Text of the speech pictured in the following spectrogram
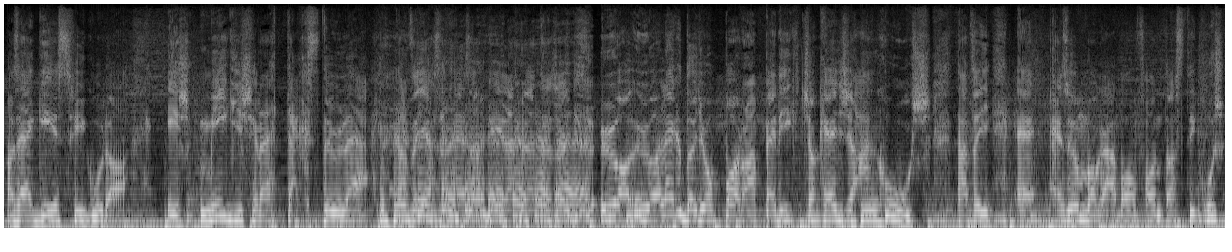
az egész figura, és mégis rettegsz tőle. Tehát, ez, ez a félelmetes, hogy ő a, ő a legnagyobb para, pedig csak egy zsák hús. Tehát, hogy e- ez önmagában fantasztikus,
